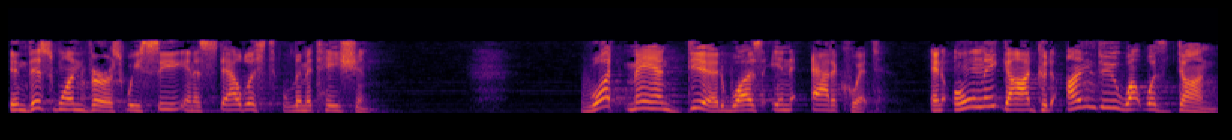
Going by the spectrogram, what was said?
In this one verse, we see an established limitation. What man did was inadequate, and only God could undo what was done.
